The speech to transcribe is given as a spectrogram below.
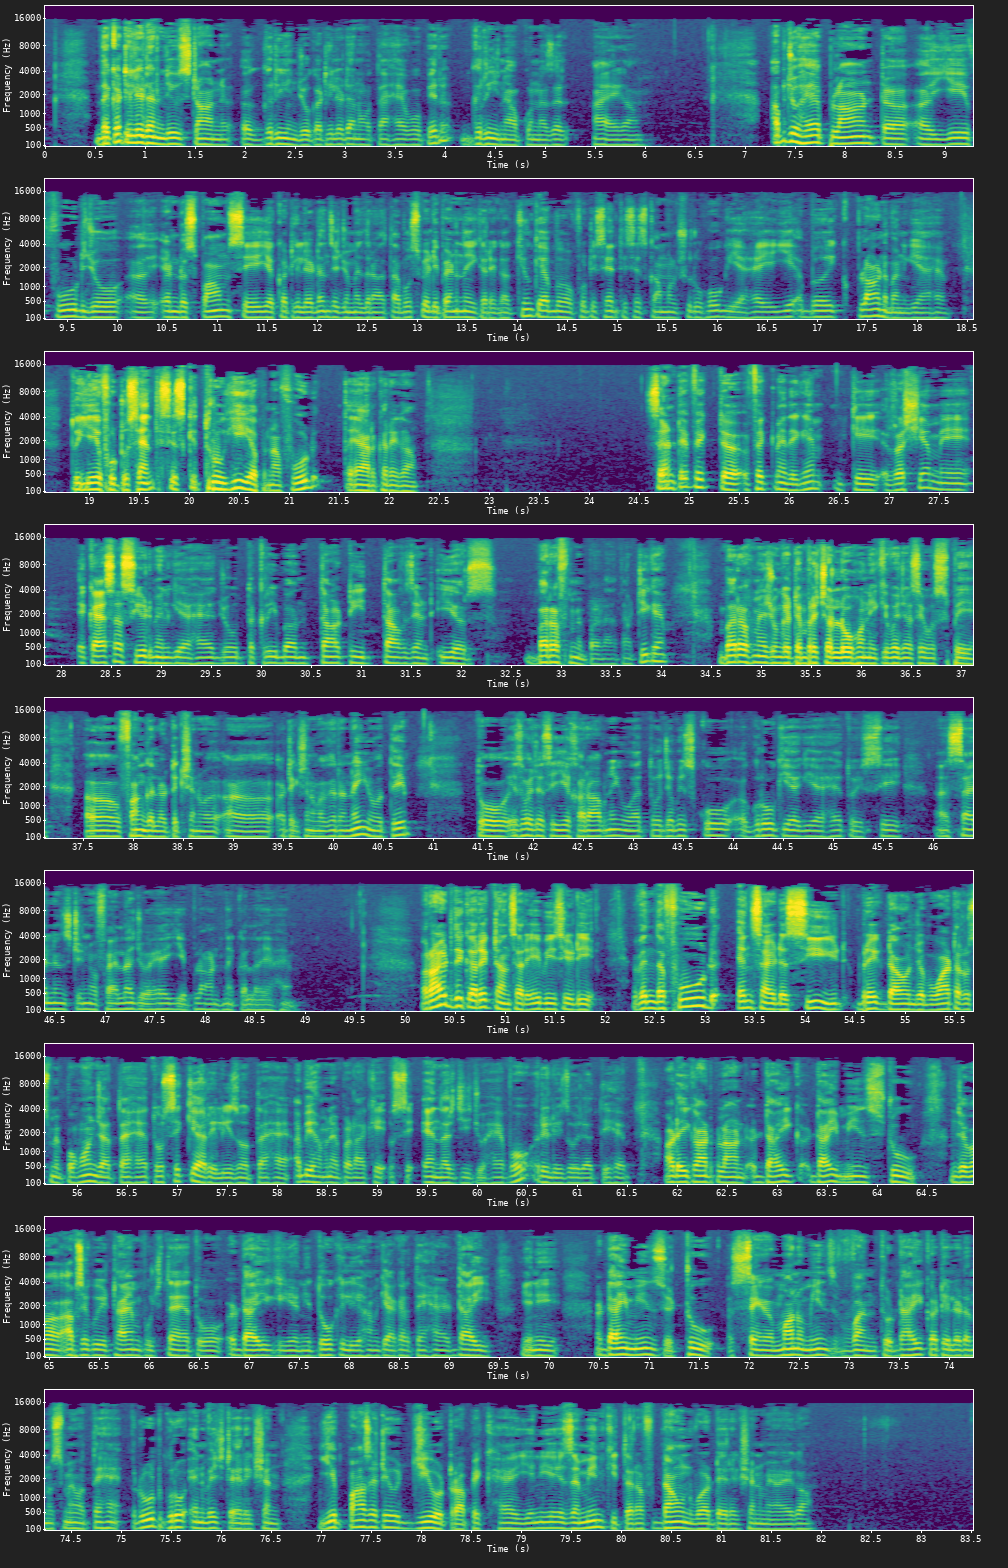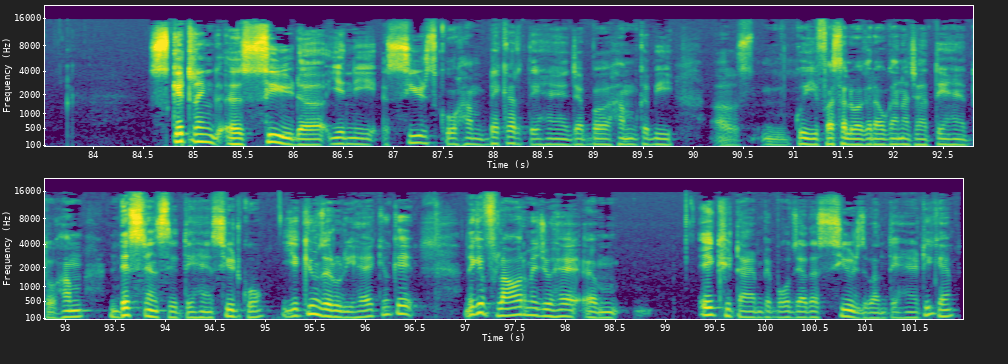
The cotyledon leaves turn green जो कटिलिडन होता है, वो फिर ग्रीन आपको नज़र आएगा। अब जो है प्लांट ये फ़ूड जो एंडोस्पाम से या कटिलेडन से जो मिल रहा था, अब उस पर डिपेंड नहीं करेगा, क्योंकि अब फोटोसेंथिसिस का अमल शुरू हो गया है, ये अब एक प्लांट बन गया है। तो ये फोटोसेंथिसिस के थ्रू ही अपना फ़ूड तैयार करेगा। साइंटिफिक इफ़ेक्ट में देखें कि रशिया में एक ऐसा सीड मिल गया है जो तकरीबन थर्टी थाउज़ेंड ईयर्स बर्फ़ में पड़ा था, ठीक है? बर्फ़ में चूँकि टेम्परेचर लो होने की वजह से उस पर फंगल अटेक्शन अटेक्शन वगैरह नहीं होते तो इस वजह से ये ख़राब नहीं हुआ। तो जब इसको ग्रो किया गया है तो इससे साइलेंस साइलेंस्टिनोफैला जो है, ये प्लांट निकल आया है। Write the correct answer A B C D when the food inside a seed break down जब वाटर उसमें पहुँच जाता है तो उससे क्या रिलीज़ होता है? अभी हमने पढ़ा कि उससे एनर्जी जो है, वो रिलीज़ हो जाती है। A dicot plant di di means two जब आपसे कोई टाइम पूछता है तो डाई की यानी दो के लिए हम क्या करते हैं? डाई यानी di means two mono means one तो डाई का टेलेडन उसमें होते हैं। Root grow in which direction ये पॉजिटिव जियोट्रॉपिक है, यानी ये ज़मीन की तरफ़ डाउनवर्ड डायरेक्शन में आएगा। स्केटरिंग सीड यानी सीड्स को हम बेकरते हैं। जब हम कभी कोई फ़सल वगैरह उगाना चाहते हैं तो हम डिस्टेंस देते हैं सीड को। ये क्यों ज़रूरी है? क्योंकि देखिए, फ्लावर में जो है एक ही टाइम पे बहुत ज़्यादा सीड्स बनते हैं, ठीक है?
